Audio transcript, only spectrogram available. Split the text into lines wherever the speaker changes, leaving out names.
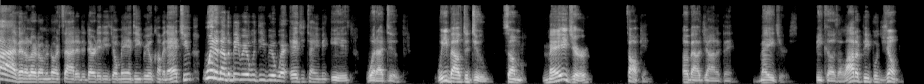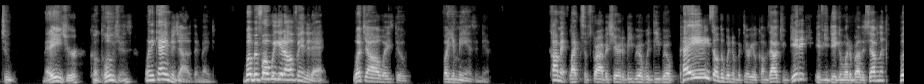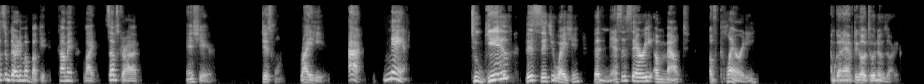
Live and alert on the north side of the dirt. It is your man D Real coming at you with another Be Real with D Real, where edutainment is what I do. We about to do some major talking about Jonathan Majors because a lot of people jumped to major conclusions when it came to Jonathan Majors. But before we get off into that, what y'all always do for your men's and them Comment, like, subscribe, and share to Be Real with D Real page so that when the material comes out, you get it. If you're digging what a brother shoveling, put some dirt in my bucket. Comment, like, subscribe, and share. This one right here. All right. Now, to give this situation the necessary amount of clarity, I'm going to have to go to a news article.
